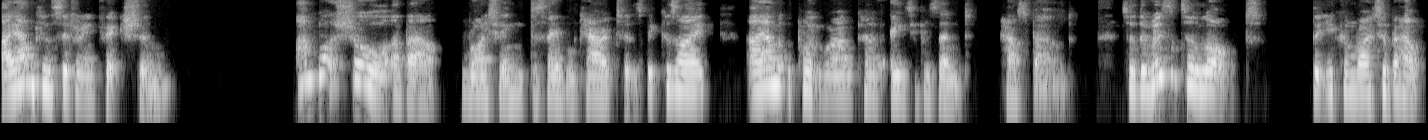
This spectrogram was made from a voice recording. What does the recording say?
i am considering fiction. I'm not sure about writing disabled characters because i i am at the point where i'm kind of 80% housebound. So there isn't a lot that you can write about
